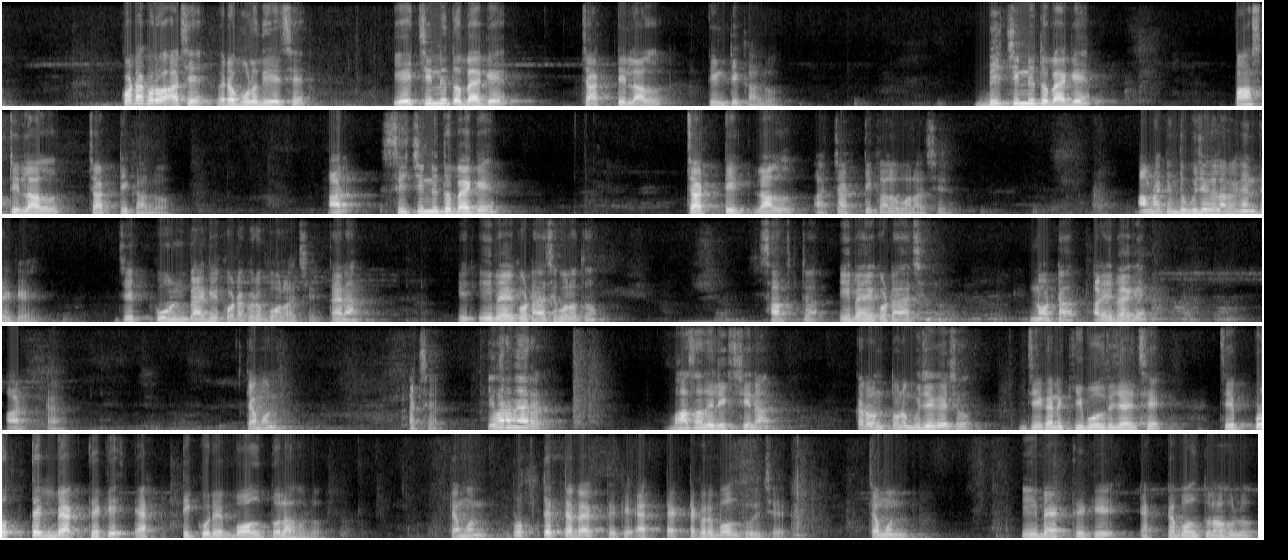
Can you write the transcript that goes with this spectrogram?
কটা করে আছে? এটা বলে দিয়েছে। এ চিহ্নিত ব্যাগে চারটি লাল, তিনটি কালো। বি চিহ্নিত ব্যাগে পাঁচটি লাল, চারটি কালো। আর সি চিহ্নিত ব্যাগে চারটি লাল আর চারটি কালো বল আছে। আমরা কিন্তু বুঝে গেলাম এখান থেকে যে কোন ব্যাগে কটা করে বল আছে, তাই না? এই ব্যাগে কটা আছে বলো তো? সাতটা। এই ব্যাগে কটা আছে? নটা। আর এই ব্যাগে আটটা। কেমন? আচ্ছা এবার আমি আর ভাষাতে লিখছি না, কারণ তোমরা বুঝে গেছো যে এখানে কী বলতে চাইছে, যে প্রত্যেক ব্যাগ থেকে একটি করে বল তোলা হলো। কেমন? প্রত্যেকটা ব্যাগ থেকে একটা একটা করে বল তুলছে। যেমন, এই ব্যাগ থেকে একটা বল তোলা হলো,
